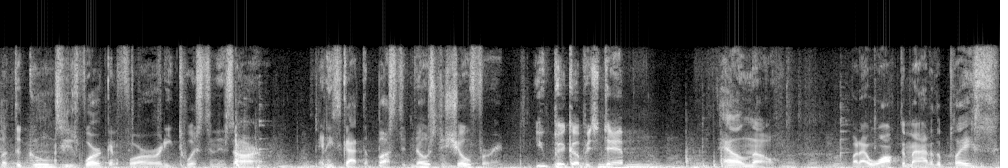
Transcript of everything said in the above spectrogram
but the goons he's working for are already twisting his arm, and he's got the busted nose to show for it. You pick up his tab? Hell no. But I walked him out of the place,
